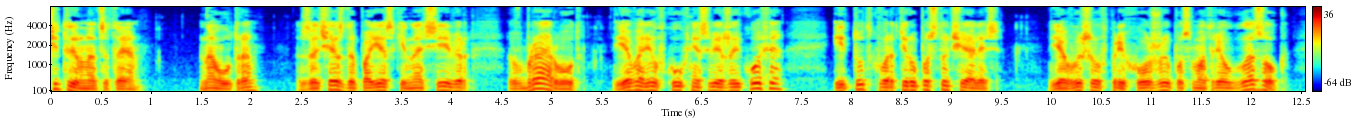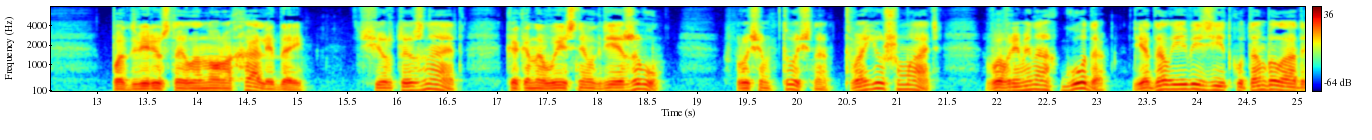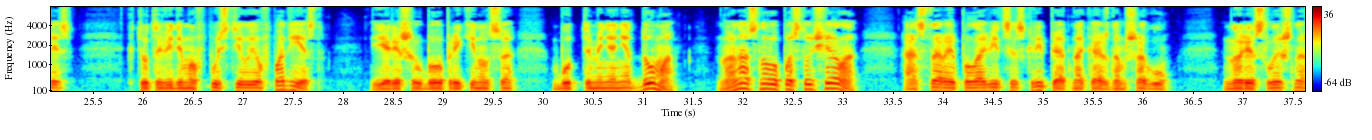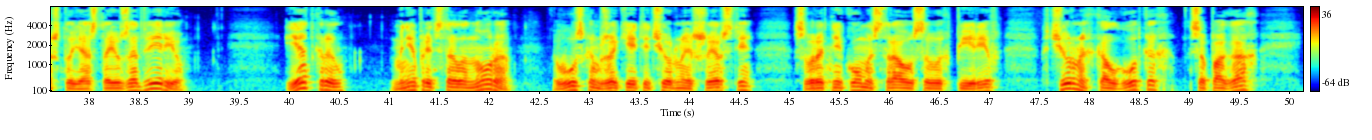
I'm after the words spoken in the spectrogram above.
14. На утро, за час до поездки на север в Брайервуд, я варил в кухне свежий кофе, и тут в квартиру постучались. Я вышел в прихожую, посмотрел в глазок. Под дверью стояла Нора Халлидей. Черт ее знает, как она выяснила, где я живу. Впрочем, точно, твою ж мать, во временах года я дал ей визитку, там был адрес. Кто-то, видимо, впустил ее в подъезд. Я решил было прикинуться, будто меня нет дома, но она снова постучала, а старые половицы скрипят на каждом шагу. Норе слышно, что я стою за дверью. Я открыл. Мне предстала Нора в узком жакете черной шерсти с воротником из страусовых перьев, в черных колготках, сапогах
